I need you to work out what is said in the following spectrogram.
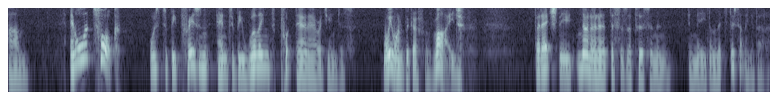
Um, and all it took was to be present and to be willing to put down our agendas. We wanted to go for a ride, but actually, no, no, no, this is a person in, in need and let's do something about it.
